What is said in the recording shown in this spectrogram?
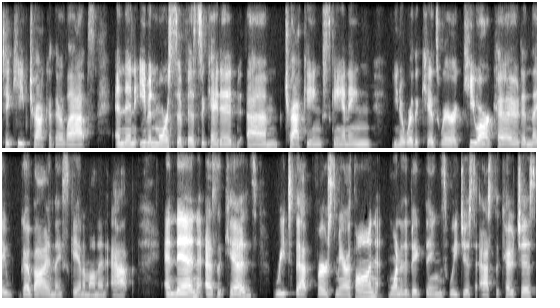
to keep track of their laps. And then even more sophisticated um, tracking, scanning, you know, where the kids wear a QR code and they go by and they scan them on an app. And then as the kids, reach that first marathon, one of the big things we just ask the coaches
